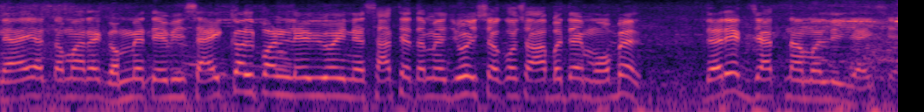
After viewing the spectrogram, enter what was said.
ને આયા તમારે ગમે તેવી સાયકલ પણ લેવી હોય ને સાથે તમે જોઈ શકો છો આ બધા મોબાઈલ. દરેક જાતના મળી જાય છે.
